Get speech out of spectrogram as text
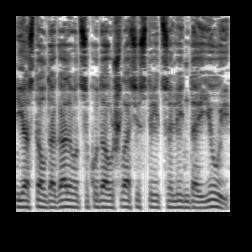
я стал догадываться, куда ушла сестрица Линь Даюй.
